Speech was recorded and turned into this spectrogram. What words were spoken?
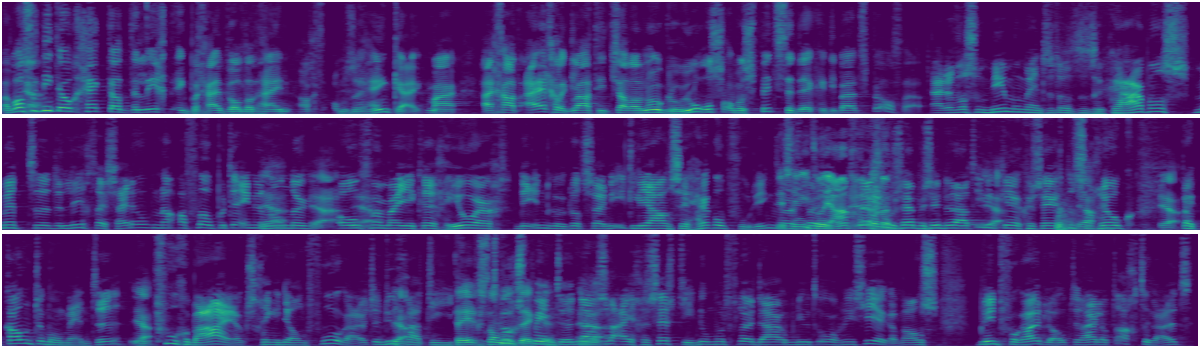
Maar was Ja. het niet ook gek dat de licht... Ik begrijp wel dat hij om zich heen kijkt. Maar hij gaat eigenlijk, laat die Çalhanoğlu los om een spits te dekken die buiten spel staat. Ja, er was op meer momenten dat het raar was met eh, de licht. Hij zei er ook na afloop het een en ander ja, over. ja. Maar je kreeg heel erg de indruk dat zij een Italiaanse heropvoeding. Het is een Italiaan geworden. Ze hebben ze inderdaad iedere Ja. keer gezegd. Dat Ja. zag je ook Ja. bij countermomenten. Ja. Vroeger bij Ajax ging hij dan vooruit. En nu Ja. gaat hij Tegenstander terugsprinten dekken. naar Ja. zijn eigen 16 om het vanuit daar opnieuw te organiseren. Maar als Blind vooruit loopt en hij loopt achteruit,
